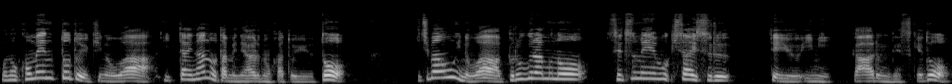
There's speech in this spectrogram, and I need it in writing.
このコメントという機能は一体何のためにあるのかというと、一番多いのはプログラムの説明を記載するっていう意味があるんですけど、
